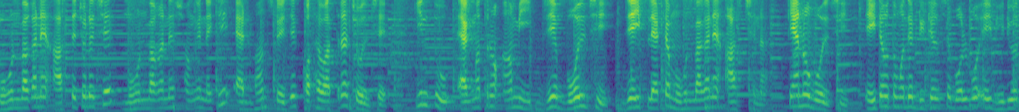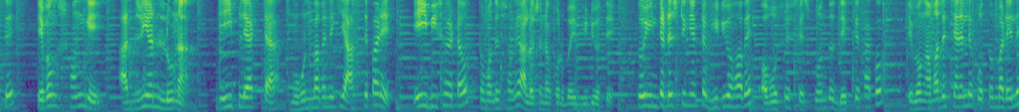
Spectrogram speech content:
মোহনবাগানে আসতে চলেছে। মোহনবাগানের সঙ্গে নাকি অ্যাডভান্স স্টেজে কথাবার্তা চলছে। কিন্তু একমাত্র আমি যে বলছি যে এই প্লেয়ারটা মোহনবাগানে আসছে না, কেন বলছি? এইটাও তোমাদের ডিটেলসে বলব এই ভিডিওতে। এবং সঙ্গে আদ্রিয়ান লুনা এই প্লেয়ারটা মোহনবাগানে কি আসতে পারে? এই বিষয়টাও তোমাদের সঙ্গে আলোচনা করব এই ভিডিওতে। তো ইন্টারেস্টিং একটা ভিডিও হবে, অবশ্যই শেষ পর্যন্ত দেখতে থাকো এবং আমাদের চ্যানেলে প্রথমবার এলে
